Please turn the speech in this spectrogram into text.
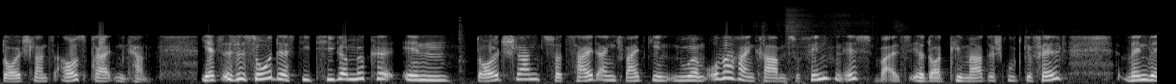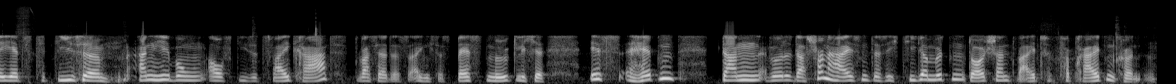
Deutschlands ausbreiten kann. Jetzt ist es so, dass die Tigermücke in Deutschland zurzeit eigentlich weitgehend nur im Oberrheingraben zu finden ist, weil es ihr dort klimatisch gut gefällt. Wenn wir jetzt diese Anhebung auf diese zwei Grad, was ja das eigentlich das Bestmögliche ist, hätten, dann würde das schon heißen, dass sich Tigermücken deutschlandweit verbreiten könnten.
